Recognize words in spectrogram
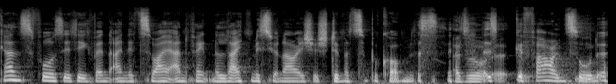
ganz vorsichtig, wenn eine Zwei anfängt, eine leicht missionarische Stimme zu bekommen. Das also, ist äh, Gefahrenzone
